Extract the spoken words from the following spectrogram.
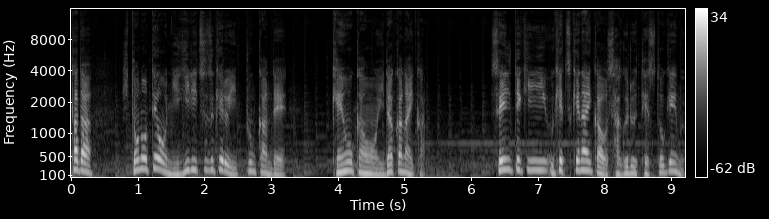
ただ人の手を握り続ける1分間で嫌悪感を抱かないか生理的に受け付けないかを探るテストゲーム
